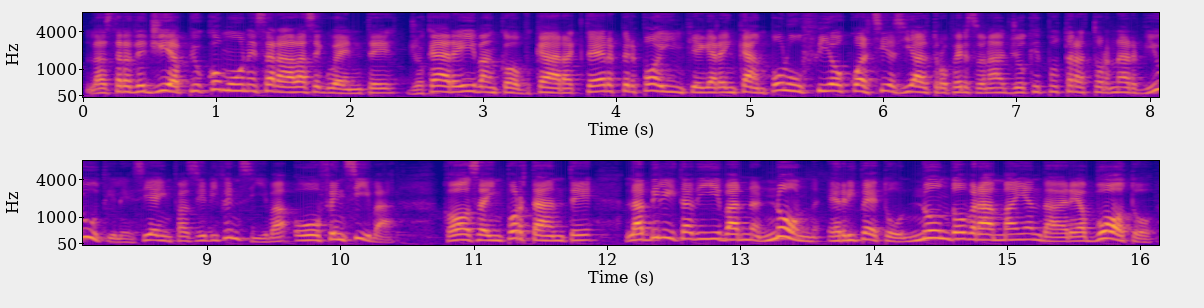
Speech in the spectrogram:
La strategia più comune sarà la seguente, giocare Ivankov Character per poi impiegare in campo Luffy o qualsiasi altro personaggio che potrà tornarvi utile sia in fase difensiva o offensiva. Cosa importante, l'abilità di Ivan non, e ripeto, non dovrà mai andare a vuoto.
